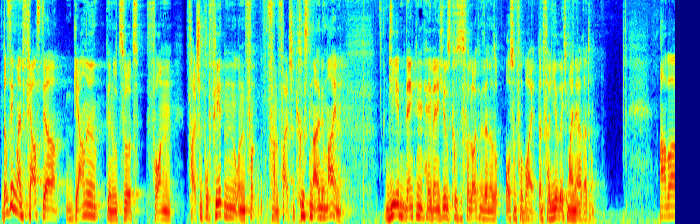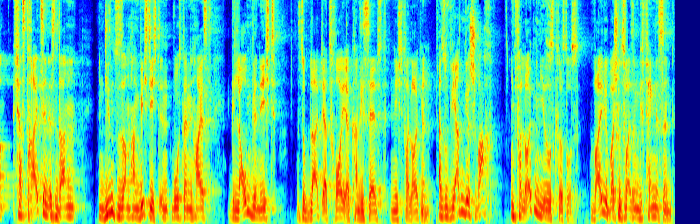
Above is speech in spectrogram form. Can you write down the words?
Und das ist eben ein Vers, der gerne genutzt wird von falschen Propheten und von, von falschen Christen allgemein. Die eben denken, hey, wenn ich Jesus Christus verleugne, dann ist er aus und vorbei. Dann verliere ich meine Errettung. Aber Vers 13 ist dann in diesem Zusammenhang wichtig, wo es dann heißt, glauben wir nicht, so bleibt er treu, er kann sich selbst nicht verleugnen. Also werden wir schwach und verleugnen Jesus Christus, weil wir beispielsweise im Gefängnis sind,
